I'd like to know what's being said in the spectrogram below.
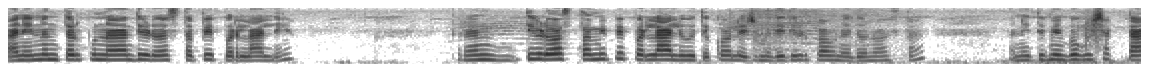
आणि नंतर पुन्हा दीड वाजता पेपरला आले. कारण दीड वाजता मी पेपरला आले होते कॉलेजमध्ये दीड पावणे दोन वाजता. आणि तुम्ही बघू शकता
